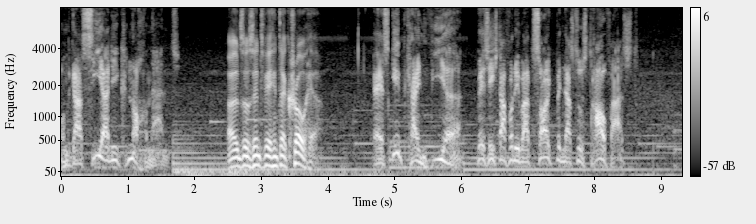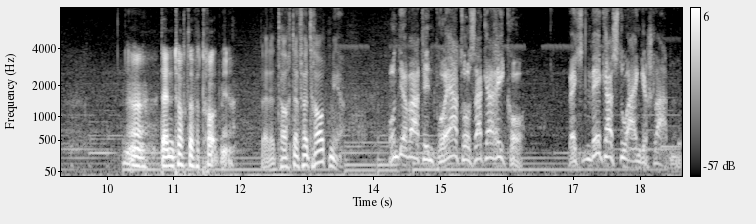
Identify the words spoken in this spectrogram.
und Garcia die Knochenhand. Also sind wir hinter Crow her. Es gibt kein Wir, bis ich davon überzeugt bin, dass du es drauf hast. Ja, deine Tochter vertraut mir. Deine Tochter vertraut mir. Und ihr wart in Puerto Sacarico. Welchen Weg hast du eingeschlagen?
